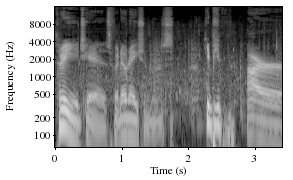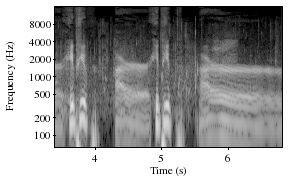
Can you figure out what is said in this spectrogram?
Three cheers for donations. Hip hip R. Hip hip R. Hip hip R.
